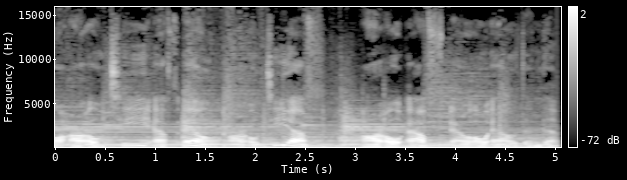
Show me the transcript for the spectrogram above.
变体词有 ROTFL、ROTF、ROF、LOL 等等。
